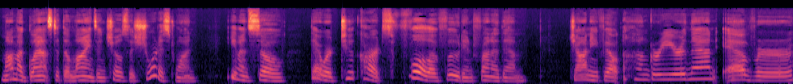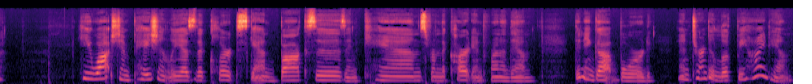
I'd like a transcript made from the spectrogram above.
Mamma glanced at the lines and chose the shortest one. Even so, there were two carts full of food in front of them. Johnny felt hungrier than ever. He watched impatiently as the clerk scanned boxes and cans from the cart in front of them. Then he got bored and turned to look behind him.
